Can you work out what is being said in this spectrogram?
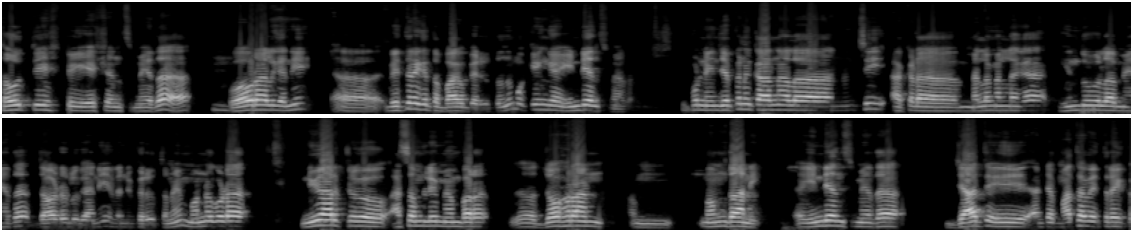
సౌత్ ఈస్ట్ ఏషియన్స్ మీద ఓవరాల్గాని వ్యతిరేకత బాగా పెరుగుతుంది ముఖ్యంగా ఇండియన్స్ మీద. ఇప్పుడు నేను చెప్పిన కారణాల నుంచి అక్కడ మెల్లమెల్లగా హిందువుల మీద దాడులు కానీ ఇవన్నీ పెరుగుతున్నాయి. మొన్న కూడా New York assembly member Zohran Mamdani Indians మీద జాతి అంటే మత వ్యతిరేక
